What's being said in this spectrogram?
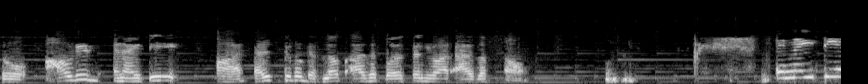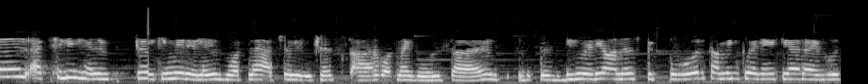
So, how did NIT uh, help you to develop as a person you are as of now? NITR actually helped making me realize what my actual interests are, what my goals are. Because being very honest, before coming to NITR, I was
